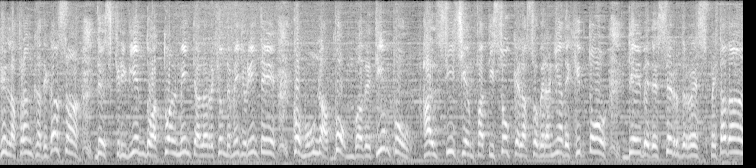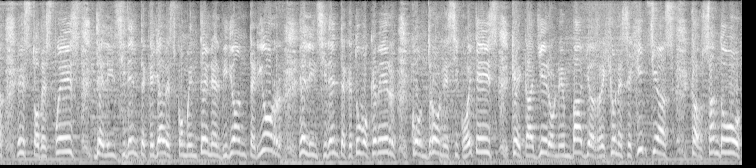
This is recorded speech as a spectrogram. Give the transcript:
en la franja de Gaza, describiendo actualmente a la región de Medio Oriente como una bomba de tiempo. Al-Sisi enfatizó que la soberanía de Egipto debe de ser respetada, esto después del incidente que ya les comenté en el video anterior, el incidente que tuvo que ver con drones y cohetes que cayeron en varias regiones egipcias, causando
